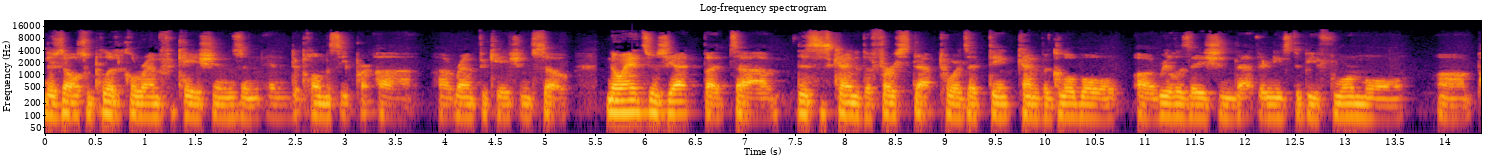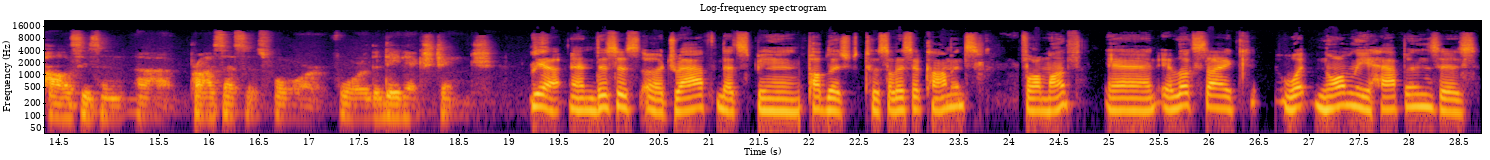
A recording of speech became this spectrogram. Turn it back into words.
there's also political ramifications and, and diplomacy uh, uh, ramifications. So no answers yet, but uh, this is kind of the first step towards, I think, kind of a global uh, realization that there needs to be formal policies and processes for for the data exchange. Yeah, and this is a draft that's being published to solicit comments for a month. And it looks like what normally happens is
